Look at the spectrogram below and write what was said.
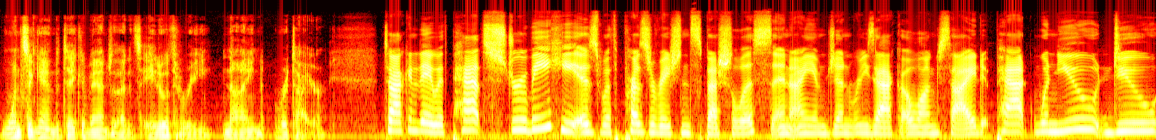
Once again, to take advantage of that, it's 803 9 Retire. Talking today with Pat Strubbe. He is with Preservation Specialists, and I am Jen Rizak alongside. Pat, when you do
